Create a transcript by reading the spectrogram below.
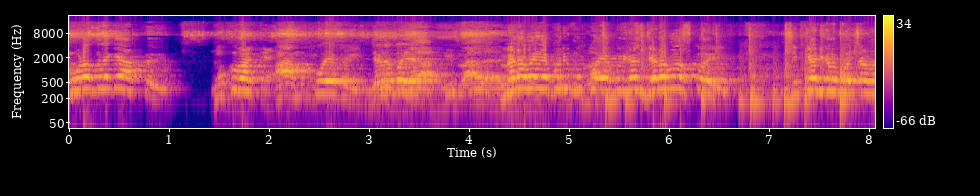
మూడొద్దులకే వస్తుంది ముక్కు పట్టే ఆ ముక్కు జడ పోయే పోయేకురి కానీ జడ పోసుకోరి చికెన్ కిలో వచ్చాడు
